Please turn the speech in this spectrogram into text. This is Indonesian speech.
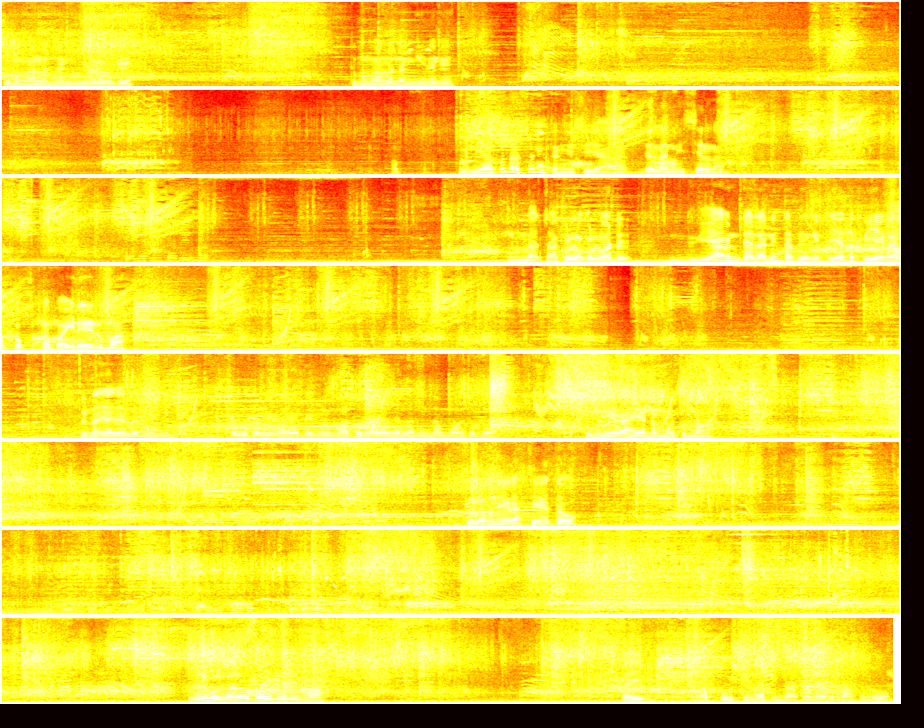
Itu mengalun nang ngilo ke. Itu mengalun nang ngilo ke. Dunia aku ndak usah ditangisi ya, jalan isil lah. Enggak cakul lo keluar di- dia jalanin tapi gitu ya, tapi ya ke, ke, ke dari rumah. Itu enggak ya jalanin. Kalau keluar ya dari rumah tuh enggak ya jalanin namu itu tuh. Itu menyerah ya namu itu mah. Itulah menyerah saya tuh. Ini bagaimana apa di rumah? Baik, hapusin lah tinggalkan di rumah dulu.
